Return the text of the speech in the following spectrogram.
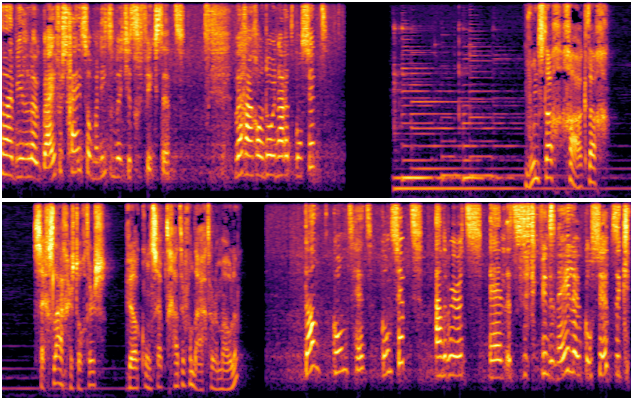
Dan heb je een leuk bijverschijnsel, maar niet omdat je het gefixt hebt. We gaan gewoon door naar het concept. Woensdag gehaktdag. Zeg slagersdochters, welk concept gaat er vandaag door de molen? Dan komt het concept aan de beurt. En het, ik vind het een heel leuk concept. Ik-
